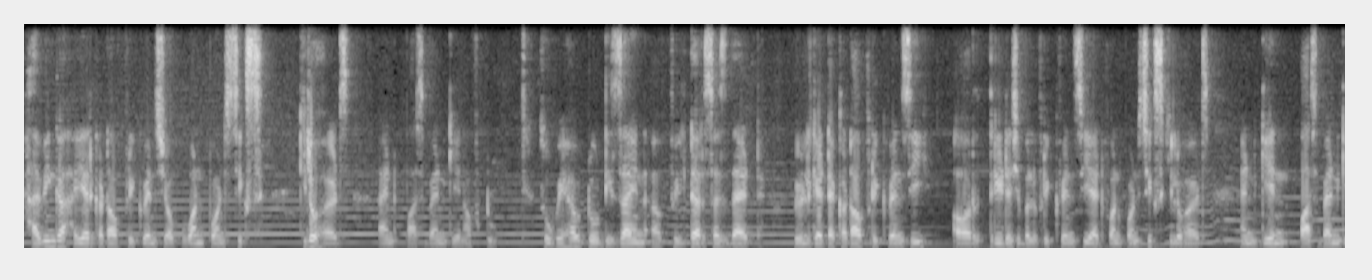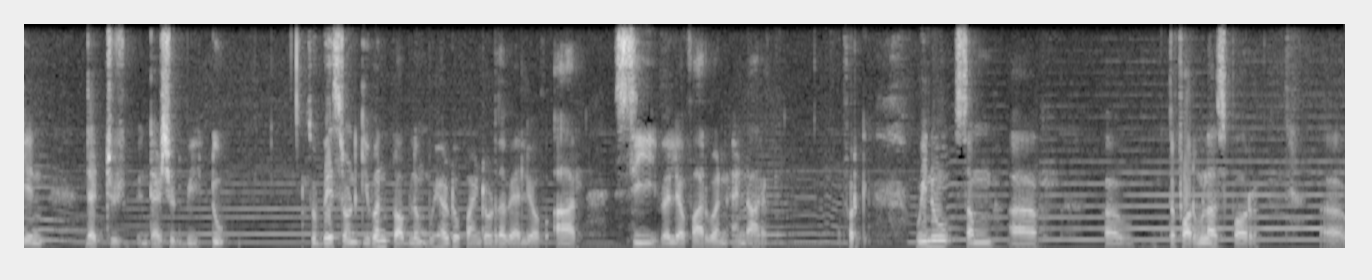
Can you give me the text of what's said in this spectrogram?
having a higher cutoff frequency of 1.6 kilohertz and passband gain of 2 so we have to design a filter such that we will get a cutoff frequency or 3 decibel frequency at 1.6 kilohertz and gain passband gain that should, that should be 2 so based on given problem we have to find out the value of r c value of r1 and rf for we know some uh, uh, the formulas for uh,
